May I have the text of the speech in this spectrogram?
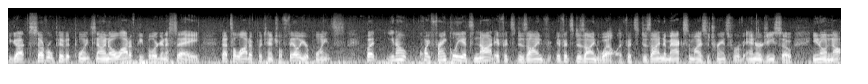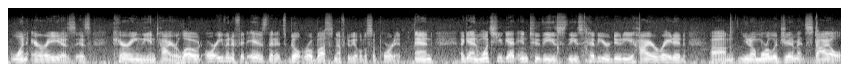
you got several pivot points. Now, I know a lot of people are going to say that's a lot of potential failure points, but you know, quite frankly, it's not if it's designed if it's designed well. If it's designed to maximize the transfer of energy, so you know, not one area is is carrying the entire load, or even if it is that it's built robust enough to be able to support it. And again, once you get into these these heavier duty, higher rated, um, you know, more legitimate style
